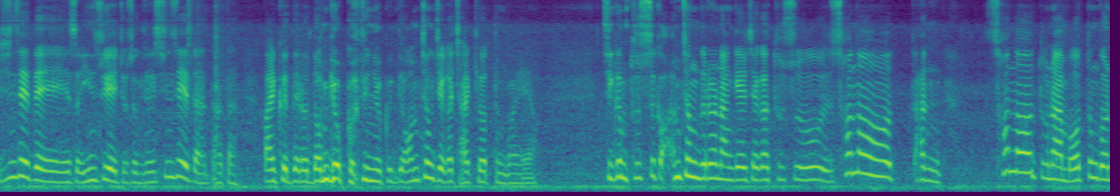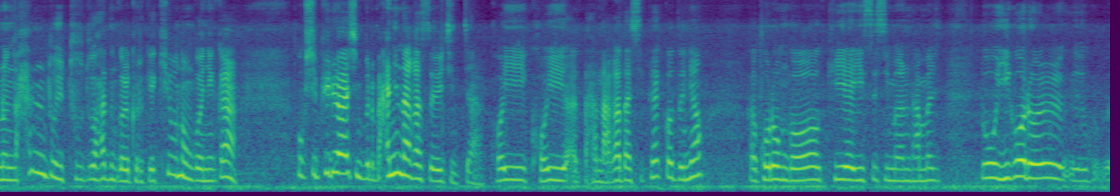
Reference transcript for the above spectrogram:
신세대에서 인수해줘서 그냥 신세대다 말 그대로 넘겼거든요. 근데 엄청 제가 잘 키웠던 거예요. 지금 두수가 엄청 늘어난 게 제가 두수 서너 한 서너 두나 뭐 어떤 거는 한두 두 두 하던 걸 그렇게 키워놓은 거니까 혹시 필요하신 분은 많이 나갔어요 진짜. 거의 거의 다 나가다시피 했거든요. 그러니까 그런 거 기회 있으시면 한번 또 이거를 어,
